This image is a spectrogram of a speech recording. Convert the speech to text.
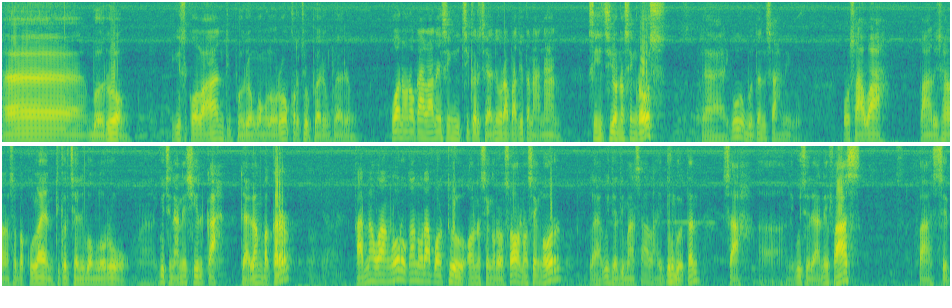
Eh borong iki sekolahan diborong wong loro kerja bareng-bareng Kuwi ana kalane sing iji kerjane ora pati tenanan. Sing iji ana sing ros. Ya, iku mboten sah niku. Oh sawah, parisa sepekulen dikerjani wong loro. Nah, iku jenenge syirkah dalam peker karena orang loro kan ora padha, ana sing rasa, ana sing ur. Lah iku jadi masalah. Itu mboten sah. Nah, niku jenenge fas fasid.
